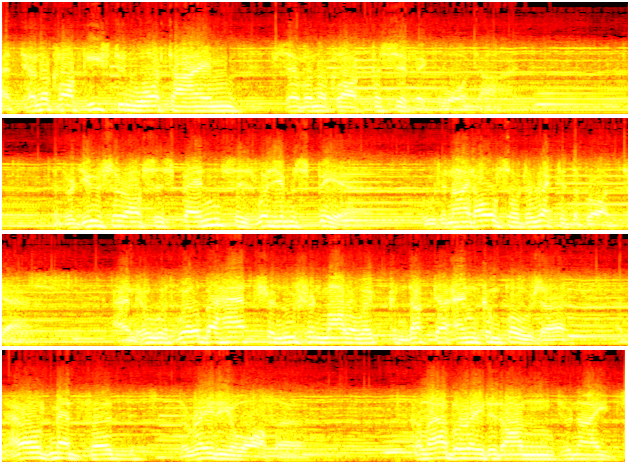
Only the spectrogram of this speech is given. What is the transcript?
at 10 o'clock Eastern Wartime, 7 o'clock Pacific Wartime. The producer of Suspense is William Spier, who tonight also directed the broadcast, and who with Wilbur Hatch and Lucien Moraweck, conductor and composer, and Harold Medford, the radio author, collaborated on tonight's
